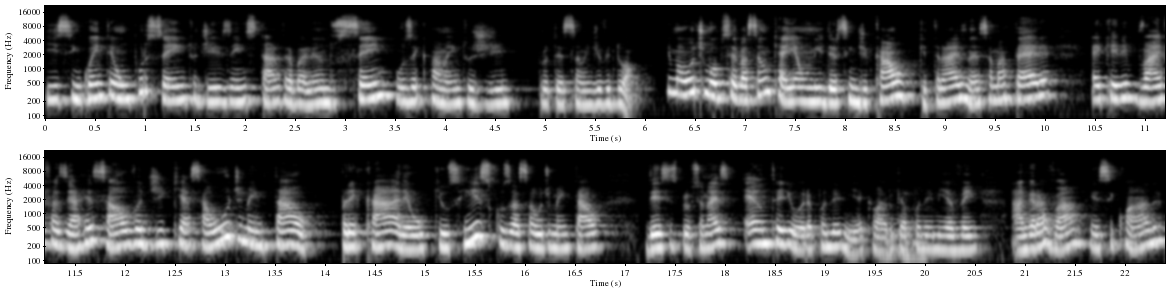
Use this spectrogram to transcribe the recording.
e 51% dizem estar trabalhando sem os equipamentos de proteção individual. E uma última observação, que aí é um líder sindical que traz nessa matéria, é que ele vai fazer a ressalva de que a saúde mental precária ou que os riscos à saúde mental desses profissionais é anterior à pandemia. É claro que a uhum. pandemia vem agravar esse quadro,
